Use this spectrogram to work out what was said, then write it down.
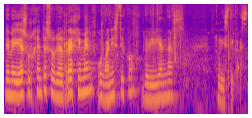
de medidas urgentes sobre el régimen urbanístico de viviendas turísticas.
